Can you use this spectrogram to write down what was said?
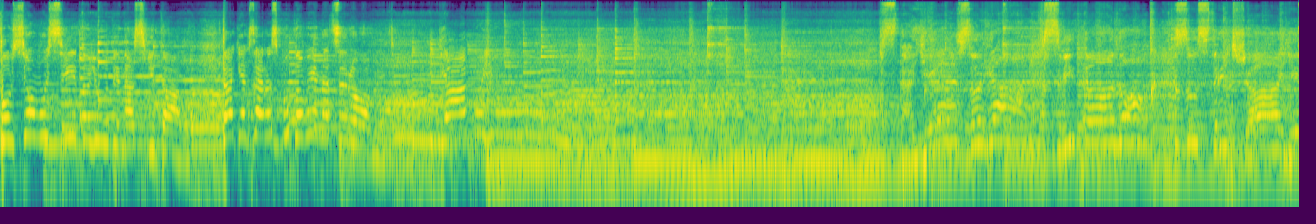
по всьому світу люди нас вітали, так як зараз Буковина це робить. Зоря, світанок зустрічає.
